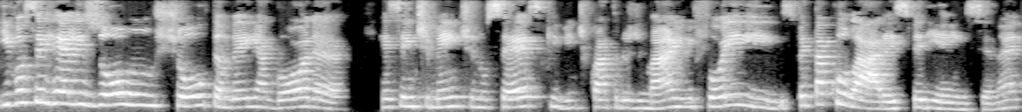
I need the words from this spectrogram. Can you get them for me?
E você realizou um show também agora, recentemente, no SESC, 24 de maio, e foi espetacular a experiência, né?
